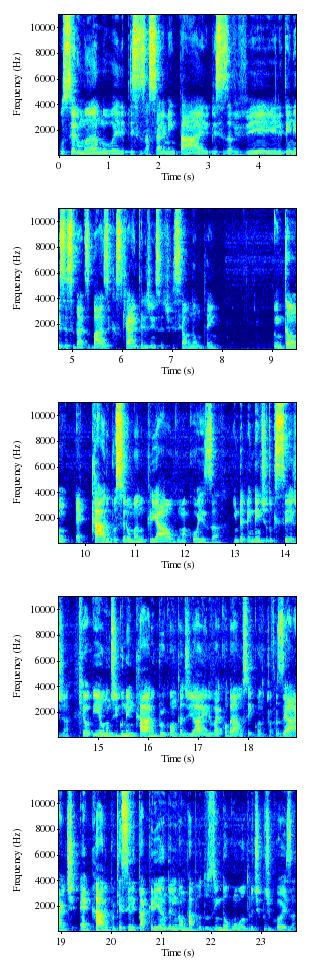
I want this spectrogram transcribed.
O ser humano, ele precisa se alimentar, ele precisa viver, ele tem necessidades básicas que a inteligência artificial não tem. Então, é caro para o ser humano criar alguma coisa independente do que seja. Que eu, e eu não digo nem caro por conta de, ah, ele vai cobrar não sei quanto para fazer a arte. É caro porque se ele está criando, ele não está produzindo algum outro tipo de coisa.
